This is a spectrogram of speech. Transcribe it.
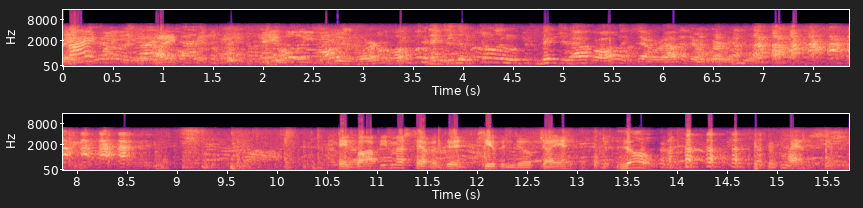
right. Hi. There's two little midget alcoholics that were out there. Hey, Bob, you must have a good Cuban joke, don't you? No.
